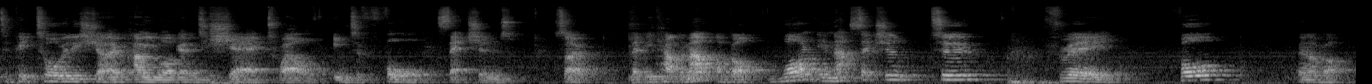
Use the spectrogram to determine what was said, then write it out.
to pictorially show how you are going to share 12 into four sections. So let me count them out. I've got one in that section, two, three, four, then I've got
